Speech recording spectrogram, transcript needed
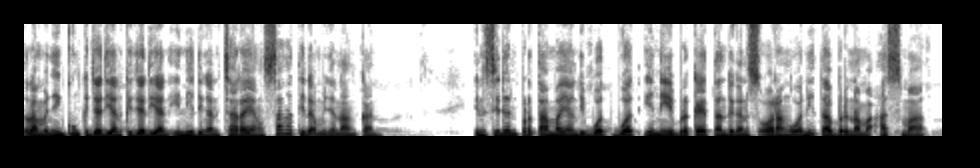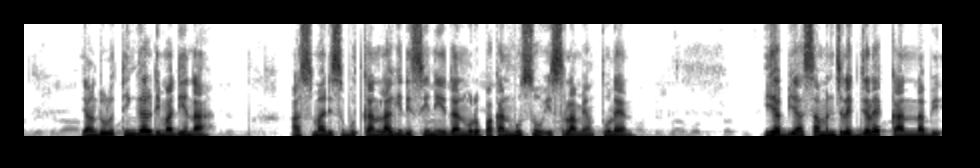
telah menyinggung kejadian-kejadian ini dengan cara yang sangat tidak menyenangkan. Insiden pertama yang dibuat-buat ini berkaitan dengan seorang wanita bernama Asma yang dulu tinggal di Madinah. Asma disebutkan lagi di sini dan merupakan musuh Islam yang tulen. Ia biasa menjelek-jelekkan Nabi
